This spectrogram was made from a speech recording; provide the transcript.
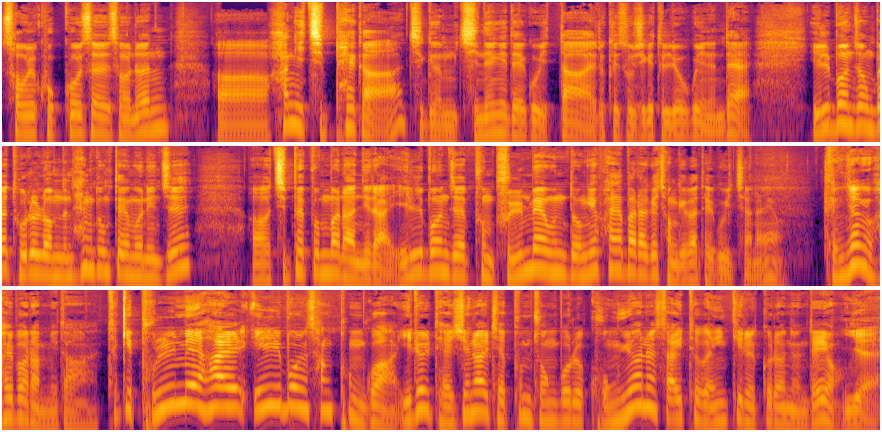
서울 곳곳에서는 어, 항의 집회가 지금 진행이 되고 있다 이렇게 소식이 들려오고 있는데 일본 정부의 도를 넘는 행동 때문인지 어, 집회뿐만 아니라 일본 제품 불매 운동이 활발하게 전개가 되고 있잖아요. 굉장히 활발합니다. 특히 불매할 일본 상품과 이를 대신할 제품 정보를 공유하는 사이트가 인기를 끌었는데요. 예,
